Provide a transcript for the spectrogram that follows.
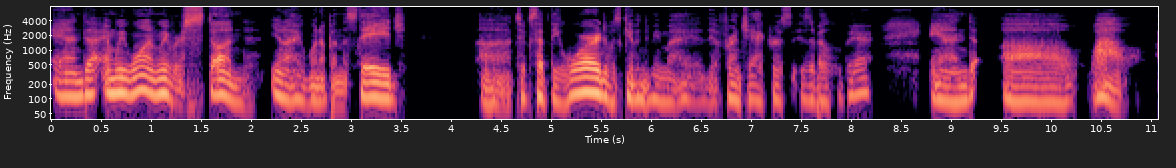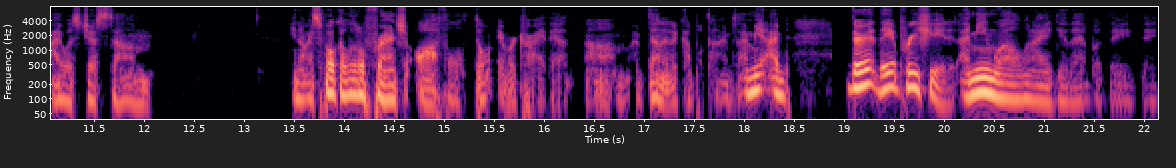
and uh, and we won. We were stunned. You know, I went up on the stage uh, to accept the award. It was given to me by the French actress Isabelle Huppert, and uh, wow, I was just um, you know, I spoke a little French. Awful. Don't ever try that. Um, I've done it a couple times. I mean, I'm they they appreciate it. I mean well when I do that, but they they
